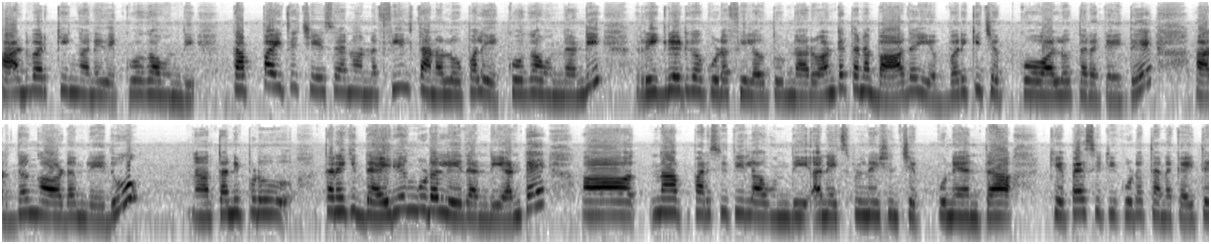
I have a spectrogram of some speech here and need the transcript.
హార్డ్ వర్కింగ్ అనేది ఎక్కువగా ఉంది. తప్పు అయితే చేశాను అన్న ఫీల్ తన లోపల ఎక్కువగా ఉందండి. రిగ్రెట్గా కూడా ఫీల్ అవుతున్నారు. అంటే తన బాధ ఎవ్వరికి చెప్పుకోవాలో తనకైతే అర్థం కావడం లేదు. తను ఇప్పుడు తనకి ధైర్యం కూడా లేదండి. అంటే నా పరిస్థితి ఇలా ఉంది అని ఎక్స్ప్లెనేషన్ చెప్పుకునేంత కెపాసిటీ కూడా తనకైతే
